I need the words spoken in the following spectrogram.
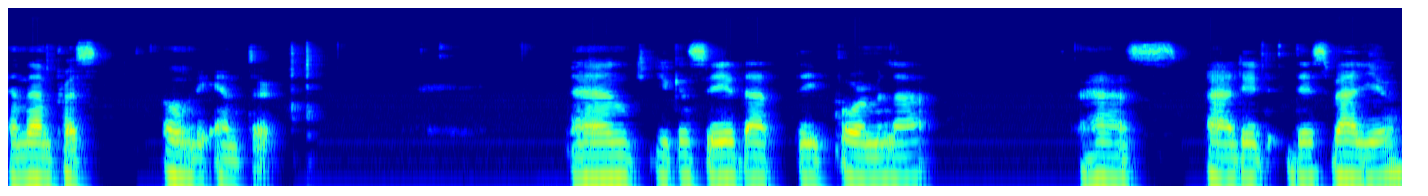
and then press only enter. And you can see that the formula has added this value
